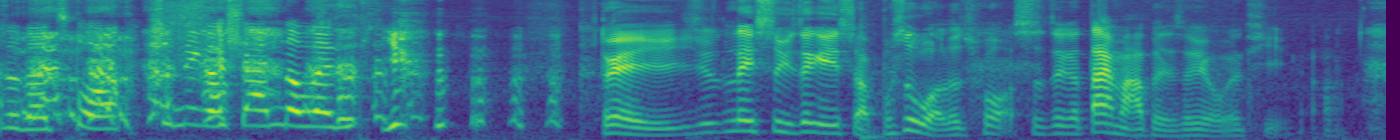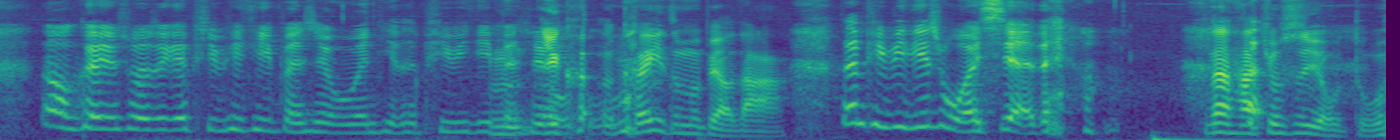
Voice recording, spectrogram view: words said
子的错，是那个山的问题。对，就类似于这个意思啊，不是我的错，是这个代码本身有问题啊。那我可以说这个 PPT 本身有问题，它 PPT 本嗯，身你可有毒吗？可以这么表达，但 PPT 是我写的呀，那它就是有毒，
